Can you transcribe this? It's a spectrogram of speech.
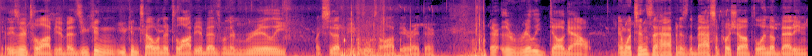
Yeah, these are tilapia beds. You can you can tell when they're tilapia beds when they're really like see that beautiful tilapia right there. They're they're really dug out. And what tends to happen is the bass will push up, they'll end up bedding,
